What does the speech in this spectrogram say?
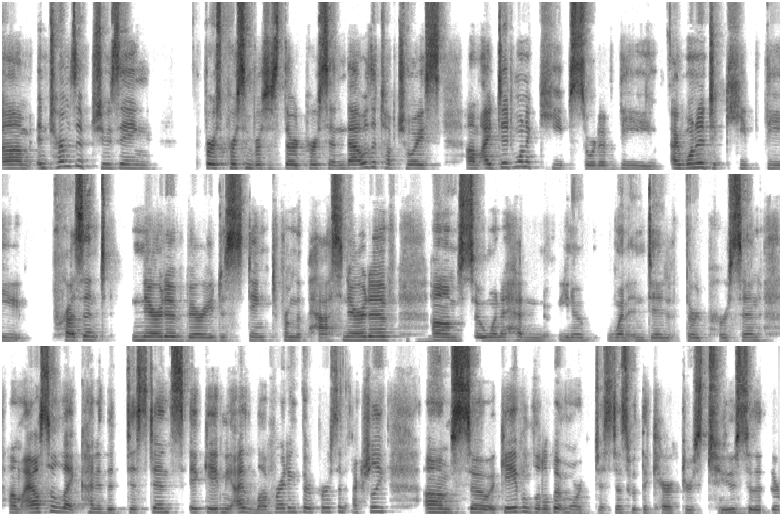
um, in terms of choosing first person versus third person, that was a tough choice. Um, I did want to keep sort of the, I wanted to keep the present narrative very distinct from the past narrative mm-hmm. um, so went ahead and you know went and did third person um, i also like kind of the distance it gave me i love writing third person actually um, so it gave a little bit more distance with the characters too mm-hmm. so that the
